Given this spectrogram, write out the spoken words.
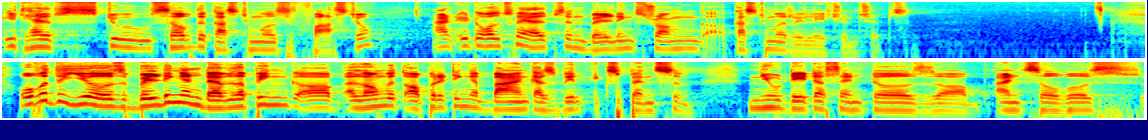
it helps to serve the customers faster and it also helps in building strong uh, customer relationships. Over the years, building and developing uh, along with operating a bank has been expensive. New data centers uh, and servers,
